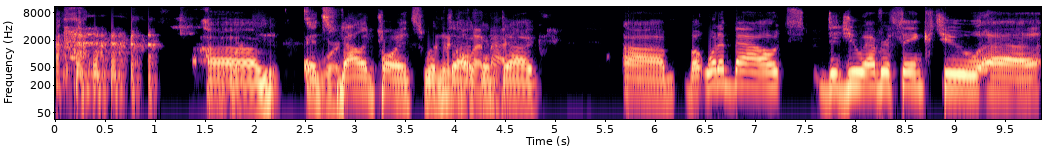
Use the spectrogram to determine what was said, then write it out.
Um, it's works. valid points with Doug and back. Doug. Um, but what about? Did you ever think to? Uh,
